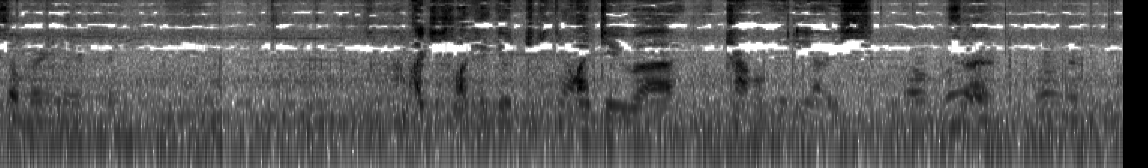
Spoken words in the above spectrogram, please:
something here. I just like a good. I do uh, travel videos. Oh. So-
